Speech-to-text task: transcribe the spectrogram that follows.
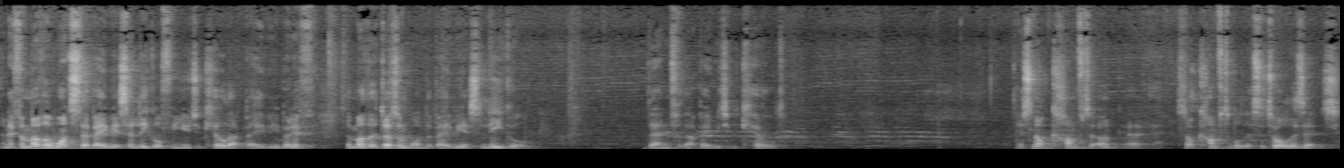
And if a mother wants their baby, it's illegal for you to kill that baby. But if the mother doesn't want the baby, it's legal then for that baby to be killed. It's not, comfort- uh, it's not comfortable, this at all, is it?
